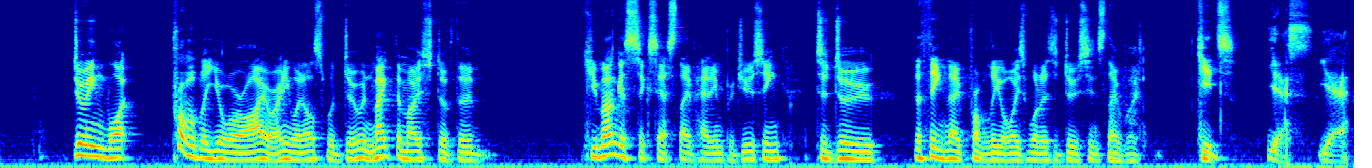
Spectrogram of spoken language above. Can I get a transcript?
doing what probably you or I or anyone else would do and make the most of the humongous success they've had in producing to do the thing they've probably always wanted to do since they were kids. Yes, yeah.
